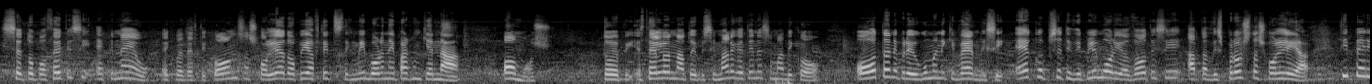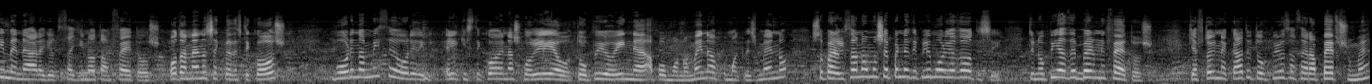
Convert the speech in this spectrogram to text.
σε τοποθέτηση εκ νέου εκπαιδευτικών στα σχολεία τα οποία αυτή τη στιγμή μπορεί να υπάρχουν κενά. Όμως, το, θέλω να το επισημάνω γιατί είναι σημαντικό. Όταν η προηγούμενη κυβέρνηση έκοψε τη διπλή μοριοδότηση από τα δυσπρόσιτα σχολεία, τι περίμενε άραγε ότι θα γινόταν φέτος, όταν ένας εκπαιδευτικός μπορεί να μην θεωρεί ελκυστικό ένα σχολείο το οποίο είναι απομονωμένο, απομακρυσμένο, στο παρελθόν όμως έπαιρνε διπλή μοριοδότηση, την οποία δεν παίρνει φέτος. Και αυτό είναι κάτι το οποίο θα θεραπεύσουμε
